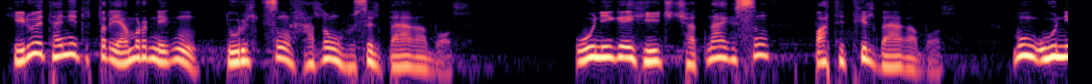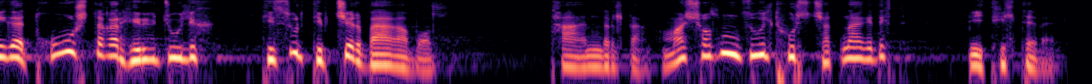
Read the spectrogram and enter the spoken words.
Хэрвээ таны дотор ямар нэгэн дүрлцсэн халуун хүсэл байгаа бол үүнийгээ хийж чадна гэсэн бат итгэл байгаа бол мөн үүнийгээ тууштайгаар хэрэгжүүлэх төсвөр төвчээр байгаа бол та амьдралдаа маш олон зүйлд хүрч чадна гэдэгт би итгэлтэй байна.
